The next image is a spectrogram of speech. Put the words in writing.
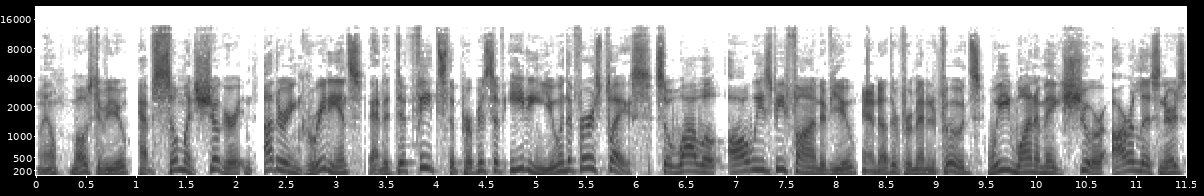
well, most of you, have so much sugar and other ingredients that it defeats the purpose of eating you in the first place. So while we'll always be fond of you and other fermented foods, we want to make sure our listeners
